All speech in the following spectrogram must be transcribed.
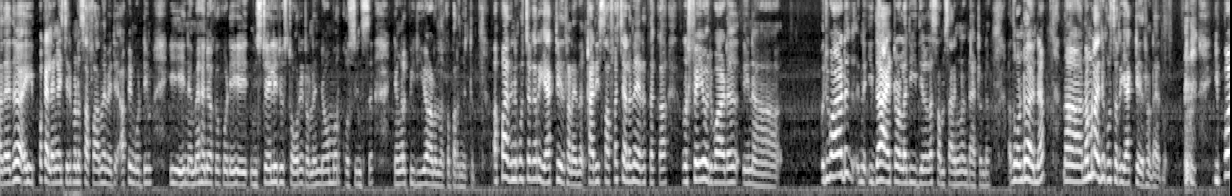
അതായത് ഇപ്പോൾ കല്യാണം കഴിച്ചിരിക്കുന്ന സഫ എന്ന പേര് അപ്പം കുട്ടിയും ഈ മെഹനുമൊക്കെ കൂടി ഇൻസ്റ്റയിൽ ഒരു സ്റ്റോറി ഇട്ടുണ്ട്. നോ മോർ ക്വസ്റ്റ്യൻസ് ഞങ്ങൾ പിരിയുകയാണെന്നൊക്കെ പറഞ്ഞിട്ട്. അപ്പോൾ അതിനെക്കുറിച്ചൊക്കെ റിയാക്ട് ചെയ്തിട്ടുണ്ടായിരുന്നു. കാര്യം സഫ ചില നേരത്തൊക്കെ റിഫയെ ഒരുപാട് പിന്നെ ഒരുപാട് ഇതായിട്ടുള്ള രീതിയിലുള്ള സംസാരങ്ങൾ ഉണ്ടായിട്ടുണ്ട്. അതുകൊണ്ട് തന്നെ നമ്മൾ അതിനെക്കുറിച്ച് റിയാക്ട് ചെയ്തിട്ടുണ്ടായിരുന്നു. ഇപ്പോൾ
